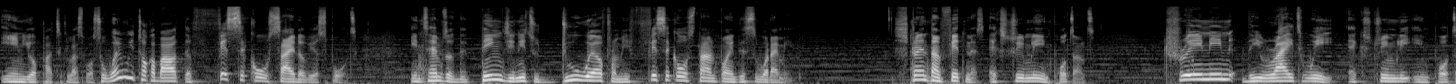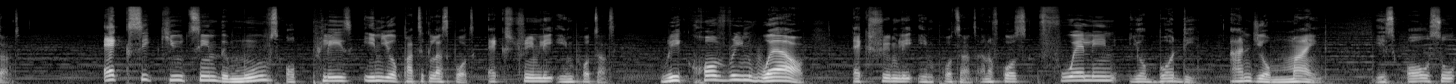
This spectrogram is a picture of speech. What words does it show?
in your particular sport. So, when we talk about the physical side of your sport, in terms of the things you need to do well from a physical standpoint, this is what I mean. Strength and fitness, extremely important. Training the right way, extremely important executing the moves or plays in your particular sport extremely important recovering well extremely important and of course fueling your body and your mind is also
